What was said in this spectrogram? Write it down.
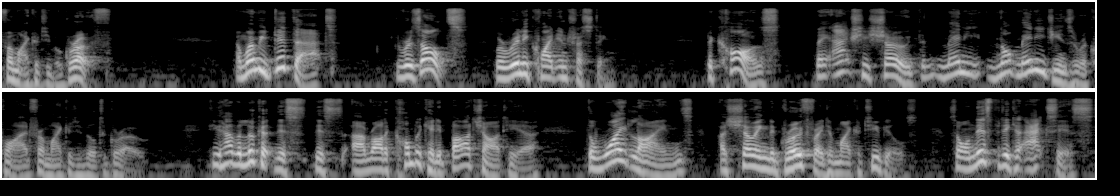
for microtubule growth. And when we did that, the results were really quite interesting because they actually showed that many, not many genes are required for a microtubule to grow. If you have a look at this, this uh, rather complicated bar chart here, the white lines are showing the growth rate of microtubules. So on this particular axis,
